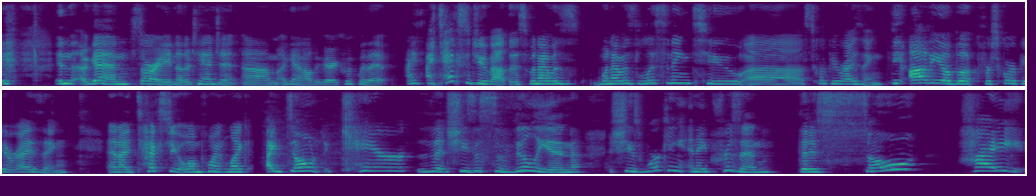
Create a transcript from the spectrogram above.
in again, sorry, another tangent. Um, again, I'll be very quick with it. I, I texted you about this when I was when I was listening to uh Scorpio Rising, the audiobook for Scorpio Rising, and I texted you at one point like, I don't care that she's a civilian. She's working in a prison that is so high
